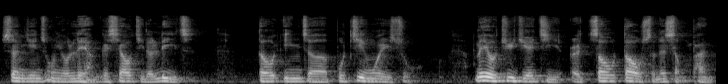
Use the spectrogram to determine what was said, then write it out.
圣经中有两个消极的例子，都因着不敬畏主，没有拒绝己而遭到神的审判。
